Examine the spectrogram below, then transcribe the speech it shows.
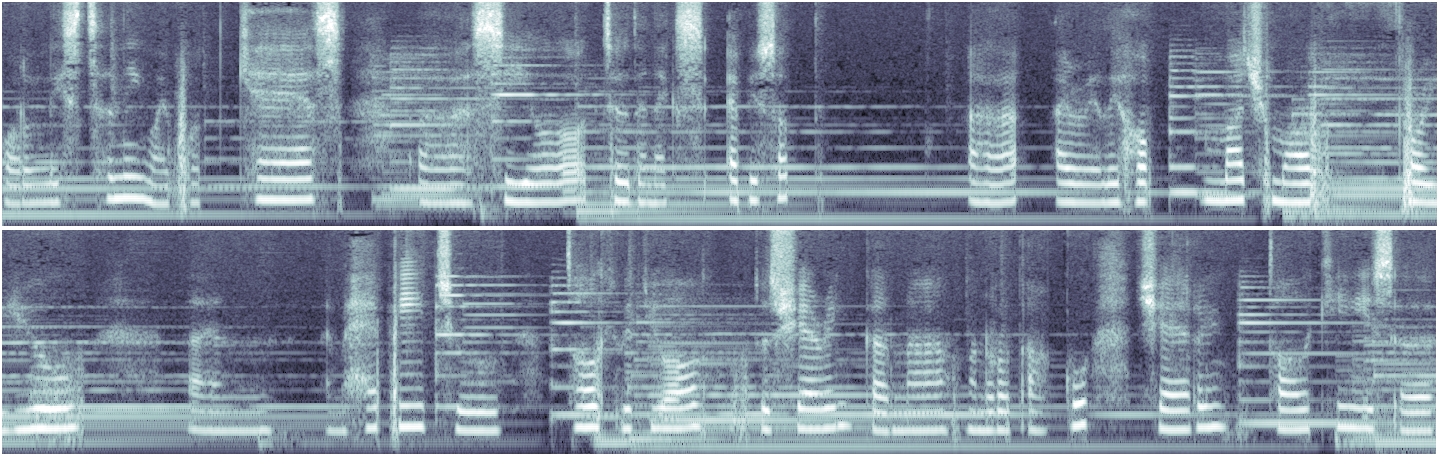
for listening my podcast. Uh, see you to the next episode. Uh, I really hope much more for you. And happy to talk with you all to sharing karena menurut aku sharing talking is a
